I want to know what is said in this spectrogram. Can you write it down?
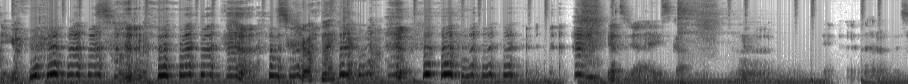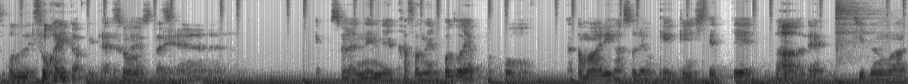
ていう。そんな、それはないけどな。やつじゃないですか。うんそこのね、疎外感みたいなのがやっぱりね。それは年齢重ねるほど、やっぱこう、仲間割りがそれを経験してって、ああね。自分は、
